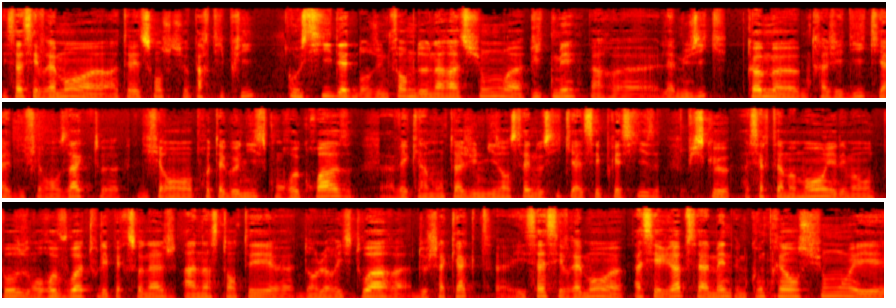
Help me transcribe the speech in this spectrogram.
Et ça, c'est vraiment intéressant ce parti pris aussi d'être dans une forme de narration rythmée par la musique comme euh, une tragédie qui a différents actes, euh, différents protagonistes qu'on recroise, avec un montage, une mise en scène aussi qui est assez précise, puisque à certains moments, il y a des moments de pause où on revoit tous les personnages à un instant T euh, dans leur histoire de chaque acte. Euh, Et ça, c'est vraiment euh, assez agréable, ça amène une compréhension et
